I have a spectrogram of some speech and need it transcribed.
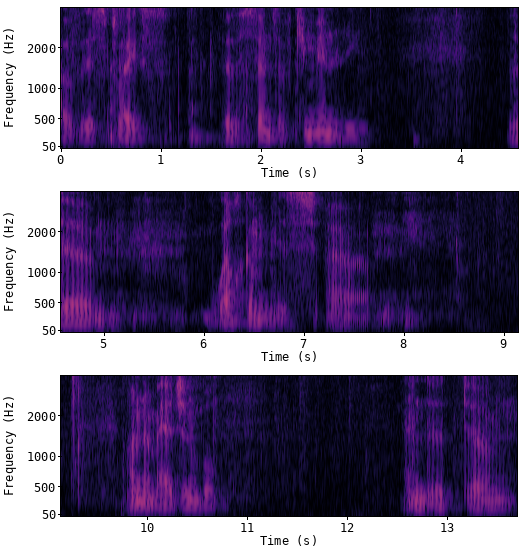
of this place, the sense of community, the welcome is uh, unimaginable. And it, um,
